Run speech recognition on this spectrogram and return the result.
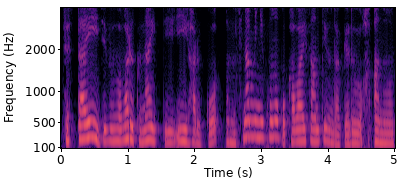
絶対自分は悪くないって言い張る子。あのちなみにこの子河合さんっていうんだけどあの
